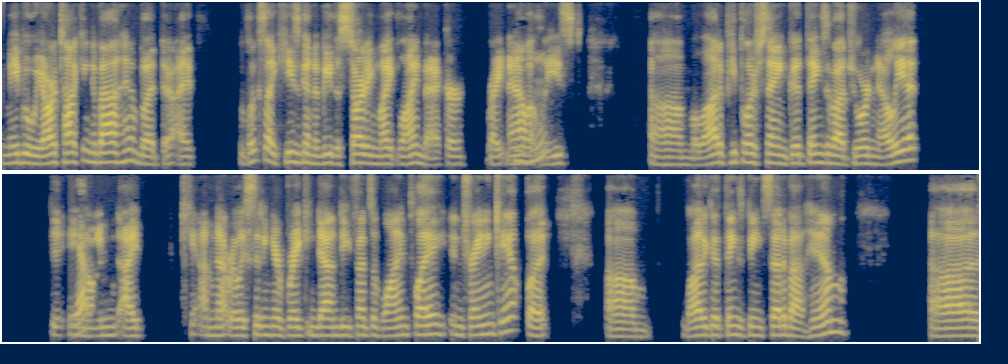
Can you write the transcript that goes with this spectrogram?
maybe we are talking about him, but I it looks like he's going to be the starting Mike linebacker right now, mm-hmm. at least. Um, a lot of people are saying good things about Jordan Elliott. You yep. know, I'm, I I'm not really sitting here breaking down defensive line play in training camp, but um, a lot of good things being said about him. Uh,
